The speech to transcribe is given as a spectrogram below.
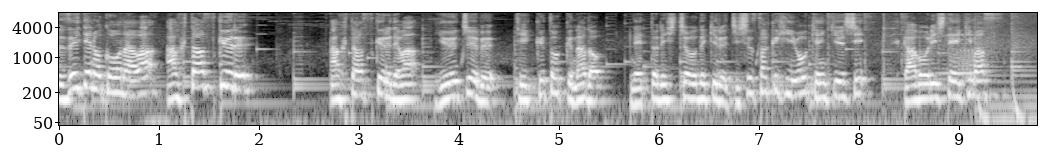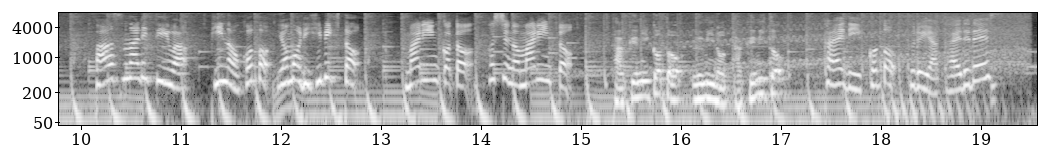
ル続いてのコーナーはアフタースクールアフタースクールでは YouTube、TikTok などネットで視聴できる自主作品を研究し深掘りしていきます。パーソナリティはピノことよもりひびきとマリンこと星野マリンと。匠こと海野匠と。カエディこと古谷楓です。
